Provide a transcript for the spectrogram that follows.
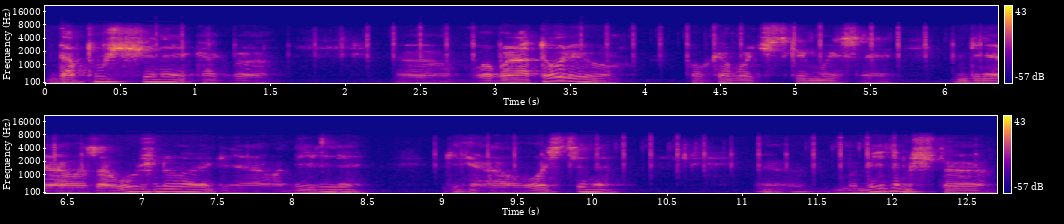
допущенные как бы э, в лабораторию полководческой мысли генерала Заужного, генерала Милли, генерала Остина – мы видим, что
